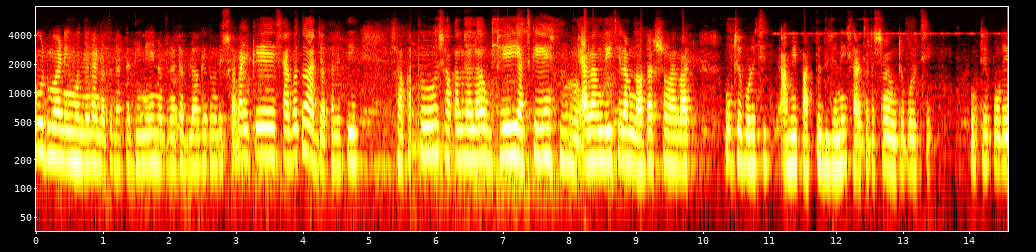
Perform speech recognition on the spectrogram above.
গুড মর্নিং বন্ধুরা। নতুন একটা দিনে, নতুন একটা ব্লগে তোমাদের সবাইকে স্বাগত আর যথারীতি সকাল তো সকালবেলা উঠেই আজকে অ্যালার্ম দিয়েছিলাম নটার সময় বাট উঠে পড়েছি। আমি পারতে দুজনেই, সাড়ে ছটার সময় উঠে পড়েছি। উঠে পড়ে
